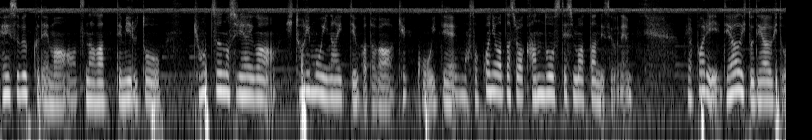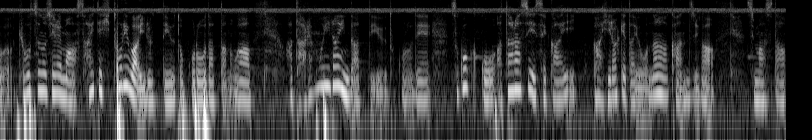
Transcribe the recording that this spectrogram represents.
Facebook でまあつながってみると共通の知り合いが一人もいないっていう方が結構いて、まあ、そこに私は感動してしまったんですよね。やっぱり出会う人出会う人共通の知り合いまあ最低1人はいるっていうところだったのがあ誰もいないんだっていうところですごくこう新しい世界が開けたような感じがしました。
